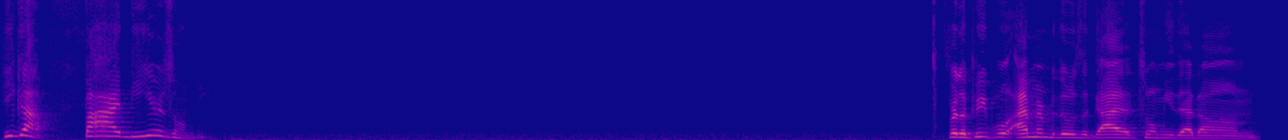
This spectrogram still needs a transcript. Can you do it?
He got five years on me. For the people, I remember there was a guy that told me that um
